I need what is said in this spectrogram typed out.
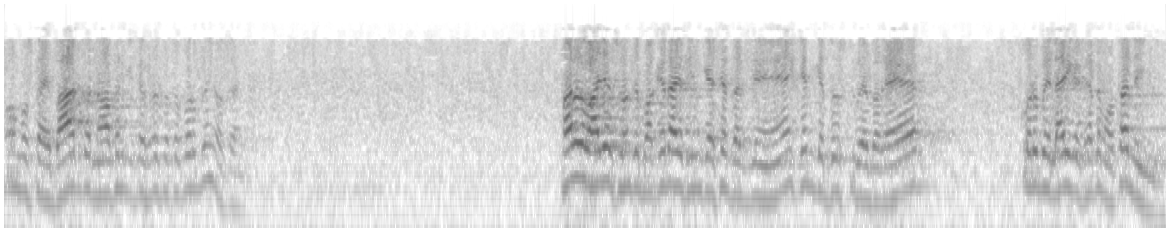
وہ مستحبات کو نوافل کی کثرت تو قرب نہیں ہوتا ہے۔ فرض واجب سن سے باقاعدہ دین کیسے درجے ہیں کہ ان کے درست ہوئے بغیر قرب لائی کا ختم ہوتا نہیں ہے۔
